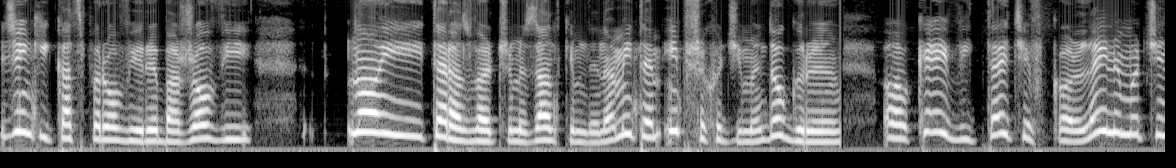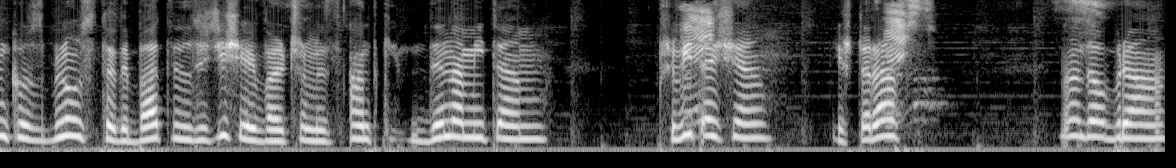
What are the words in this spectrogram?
Dzięki Kacperowi Rybarzowi. No i teraz walczymy z Antkiem Dynamitem i przechodzimy do gry. Okej, witajcie w kolejnym odcinku z Bloons The Battles. Dzisiaj walczymy z Antkiem Dynamitem. Przywitaj się. Jeszcze raz. No dobra.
